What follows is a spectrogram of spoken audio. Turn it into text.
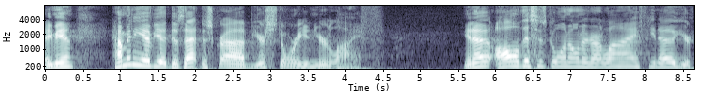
Amen. How many of you does that describe your story in your life? You know, all this is going on in our life. You know, you're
